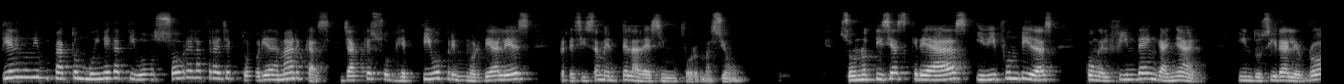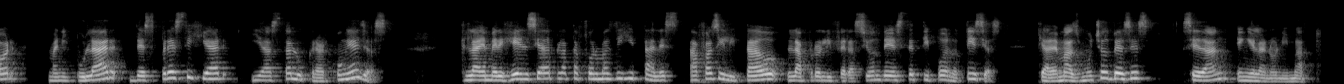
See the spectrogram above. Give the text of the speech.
tienen un impacto muy negativo sobre la trayectoria de marcas, ya que su objetivo primordial es precisamente la desinformación. Son noticias creadas y difundidas con el fin de engañar, inducir al error, manipular, desprestigiar y hasta lucrar con ellas. La emergencia de plataformas digitales ha facilitado la proliferación de este tipo de noticias, que además muchas veces se dan en el anonimato.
